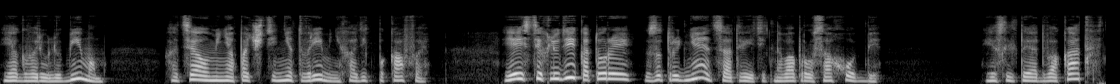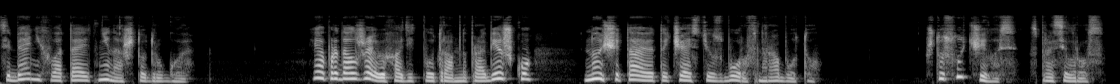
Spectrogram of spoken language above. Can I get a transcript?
Я говорю «любимом», хотя у меня почти нет времени ходить по кафе. Я из тех людей, которые затрудняются ответить на вопрос о хобби. Если ты адвокат, тебя не хватает ни на что другое. Я продолжаю выходить по утрам на пробежку, но считаю это частью сборов на работу. «Что случилось?» — спросил Росс.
